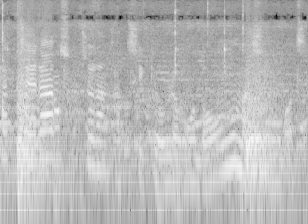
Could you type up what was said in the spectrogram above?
파채랑 숙주랑 같이 이렇게 올려 먹으면 너무 맛있는 거지.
